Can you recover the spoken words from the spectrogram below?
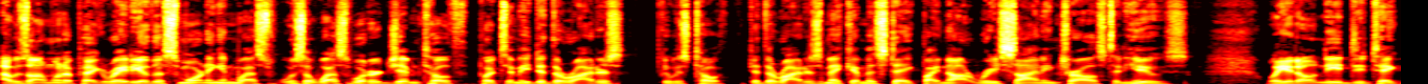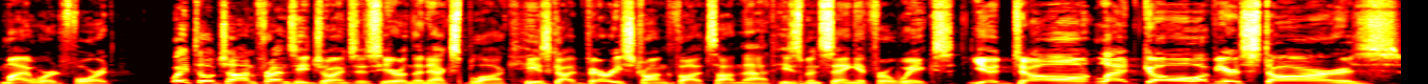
I was on Winnipeg radio this morning, and West was a Westwood or Jim Toth put to me, "Did the Riders? It was Toth. Did the Riders make a mistake by not re-signing Charleston Hughes?" Well, you don't need to take my word for it. Wait till John Frenzy joins us here in the next block. He's got very strong thoughts on that. He's been saying it for weeks. You don't let go of your stars,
